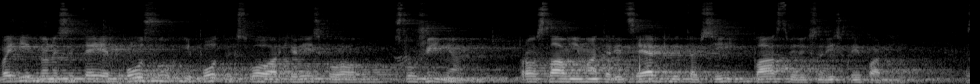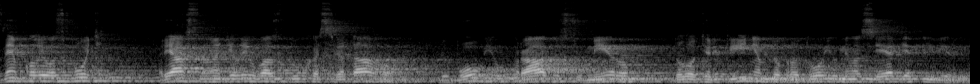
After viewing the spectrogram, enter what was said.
ви гідно несете послуг і подвиг свого архірейського служіння православній матері церкві та всій пастві Олександрійської єпархії. З днем, коли Господь рясно наділив вас Духа Святого, любов'ю, радостю, миром, довготерпінням, добротою, милосердям і вірою.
